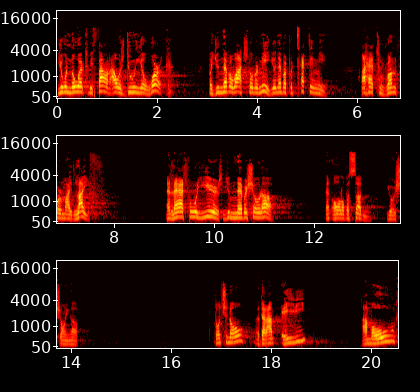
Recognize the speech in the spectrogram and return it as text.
You were nowhere to be found. I was doing your work, but you never watched over me. You never protected me. I had to run for my life. And last 40 years, you never showed up. And all of a sudden, you're showing up. Don't you know that I'm 80? I'm old.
